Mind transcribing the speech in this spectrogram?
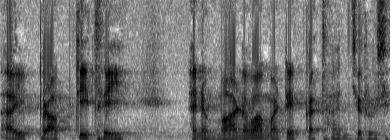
આવી પ્રાપ્તિ થઈ, એને માણવા માટે કથાની જરૂર છે.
